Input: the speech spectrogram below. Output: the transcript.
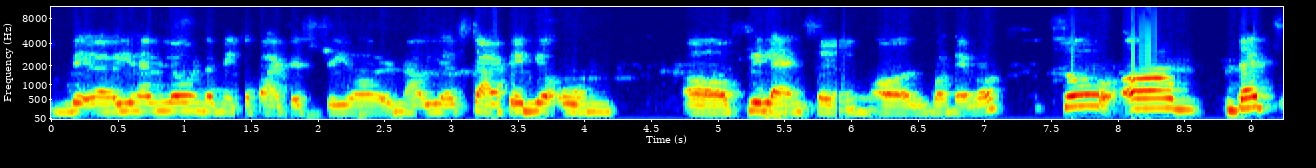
they, uh, you have learned a makeup artistry or now you have started your own uh, freelancing or whatever. So um, that's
